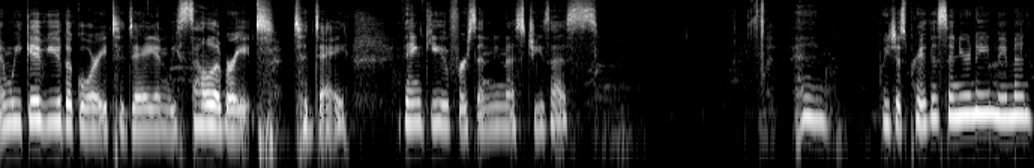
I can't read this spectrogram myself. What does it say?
And we give you the glory today and we celebrate today. Thank you for sending us Jesus. And we just pray this in your name. Amen.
